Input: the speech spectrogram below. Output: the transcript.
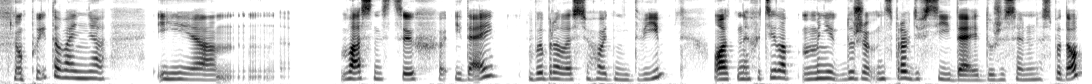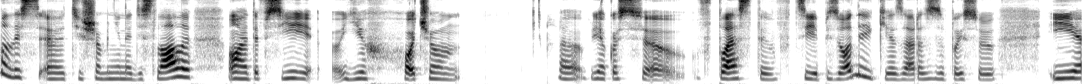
опитування, і, ем, власне, з цих ідей вибрала сьогодні дві. От, не хотіла мені дуже насправді всі ідеї дуже сильно сподобались, е, ті, що мені надіслали. От, всі їх хочу е, якось е, вплести в ці епізоди, які я зараз записую. І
